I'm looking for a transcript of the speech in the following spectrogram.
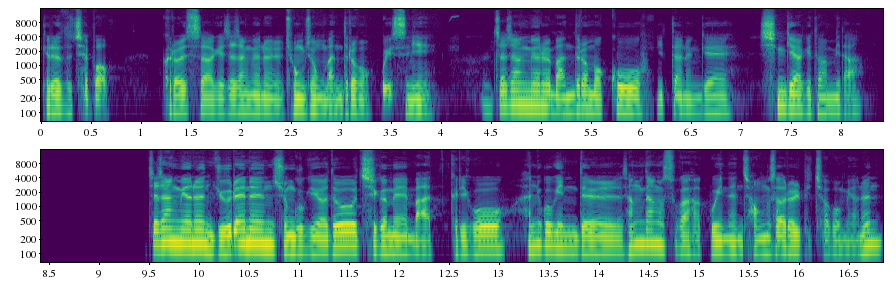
그래도 제법 그럴싸하게 짜장면을 종종 만들어 먹고 있으니 짜장면을 만들어 먹고 있다는 게 신기하기도 합니다. 짜장면은 유래는 중국이어도 지금의 맛 그리고 한국인들 상당수가 갖고 있는 정서를 비춰보면은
